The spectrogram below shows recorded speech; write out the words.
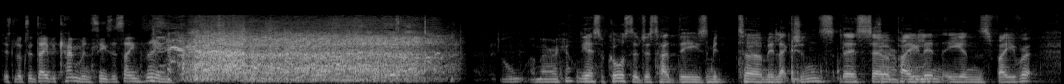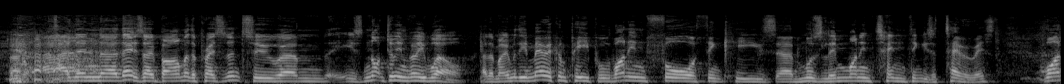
Just looks at David Cameron and sees the same thing. America? Yes, of course. They've just had these mid-term elections. There's Sarah, Sarah Palin, Ian's favourite. and then uh, there's Obama, the president, who um, is not doing very well at the moment. The American people, one in four think he's uh, Muslim, one in ten think he's a terrorist. One,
